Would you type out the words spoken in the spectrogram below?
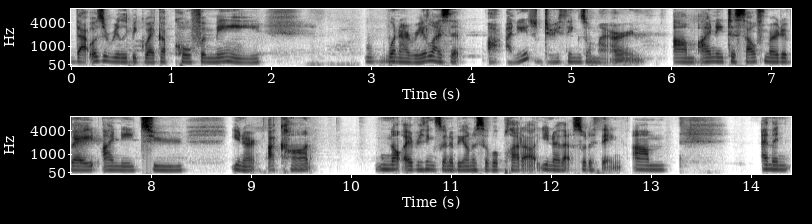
that was a really big wake up call for me when I realized that I need to do things on my own. Um, I need to self motivate. I need to, you know, I can't, not everything's going to be on a silver platter, you know, that sort of thing. Um, and then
